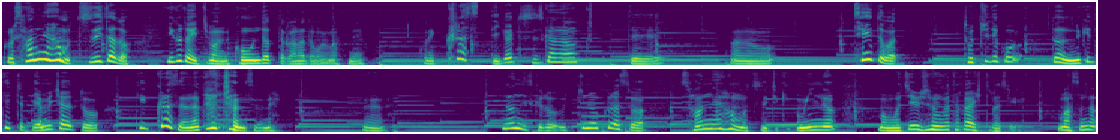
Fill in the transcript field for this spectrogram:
これ3年半も続いたと。いうことが一番幸運だったかなと思いますね。これクラスって意外と続かなくってあの生徒が途中でこうどんどん抜けてっちゃってやめちゃうと結局クラスがなくなっちゃうんですよね。うん、なんですけどうちのクラスは3年半も続いて結構みんな、まあ、モチベーションが高い人たちまあそんな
